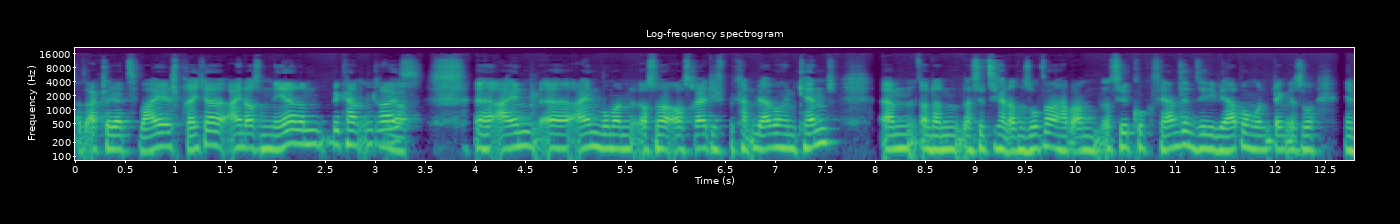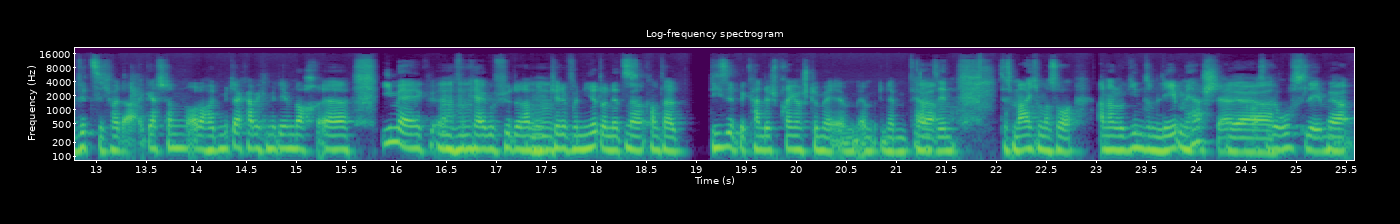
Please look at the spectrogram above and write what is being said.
Also aktuell ja zwei Sprecher, einen aus dem näheren Bekanntenkreis, äh, ein, äh, einen, wo man aus, einer, aus relativ bekannten Werbungen kennt. Ähm, und dann da sitze ich halt auf dem Sofa und habe am also guck Fernsehen, sehe die Werbung und denke mir so, ja witzig, heute gestern oder heute Mittag habe ich mit dem noch äh, E-Mail-Verkehr geführt und habe mit ihm Mhm. telefoniert und jetzt Ja. kommt halt diese bekannte Sprecherstimme im, im, in dem Fernsehen. Das mache ich immer so, Analogien zum Leben herstellen, Ja, aus ja. dem Berufsleben, Ja.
